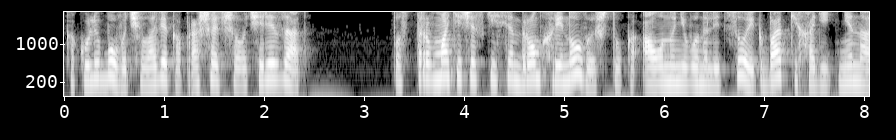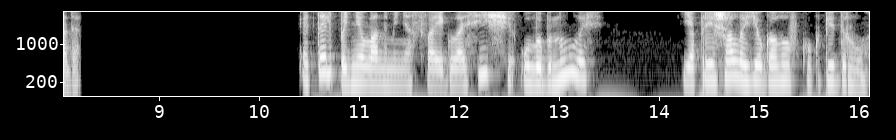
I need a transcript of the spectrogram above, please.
как у любого человека, прошедшего через ад. Посттравматический синдром хреновая штука, а он у него на лицо и к бабке ходить не надо. Этель подняла на меня свои глазища, улыбнулась. Я прижала ее головку к бедру.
